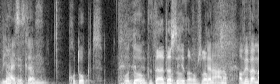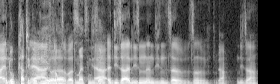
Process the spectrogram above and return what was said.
wie Okay, heißt es krass. denn? Produkt? Produkt? Da, da stehe ich jetzt auch auf dem Schlauch. Keine Ahnung. Auf jeden Fall mein Produktkategorie ja, glaub, oder sowas. du meinst in dieser- ja, in dieser in diesen in diesen so, ja, in dieser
